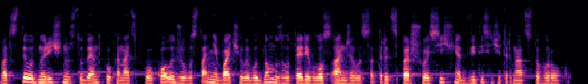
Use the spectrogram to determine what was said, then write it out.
21-річну студентку канадського коледжу востаннє бачили в одному з готелів Лос-Анджелеса 31 січня 2013 року.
